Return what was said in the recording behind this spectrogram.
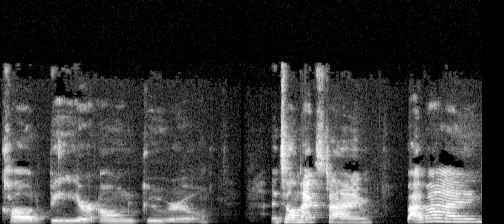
called Be Your Own Guru. Until next time, bye bye.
